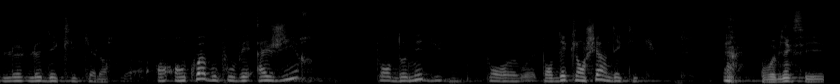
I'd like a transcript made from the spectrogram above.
le, déclic, alors en, quoi vous pouvez agir pour, donner du, pour, euh, pour déclencher un déclic? On voit bien que c'est...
